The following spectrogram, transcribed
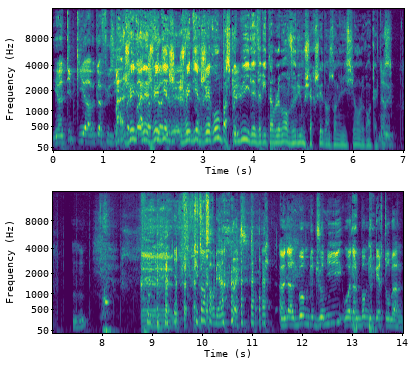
il y a un type qui est avec un fusil... Bah, je va- vais, allez, je vais dire, je, je vais dire Jérôme parce que Oui. lui, il est véritablement venu me chercher dans son émission, le Grand Cactus. Ah oui. Mhm. Euh, Tu t'en sors bien. un album de Johnny ou un album de Pierre Tombal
